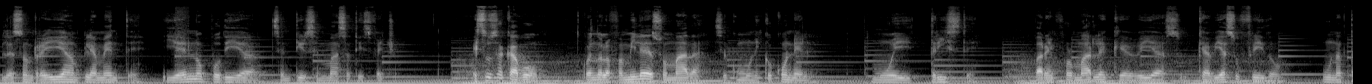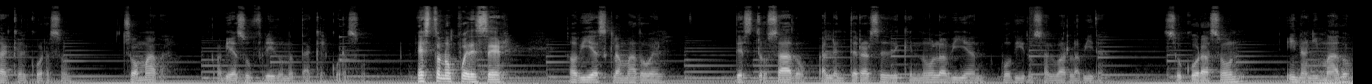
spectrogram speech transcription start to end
le sonreía ampliamente y él no podía sentirse más satisfecho. Esto se acabó cuando la familia de su amada se comunicó con él, muy triste, para informarle que había, que había sufrido un ataque al corazón. Su amada había sufrido un ataque al corazón. Esto no puede ser, había exclamado él, destrozado al enterarse de que no le habían podido salvar la vida. Su corazón, inanimado,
